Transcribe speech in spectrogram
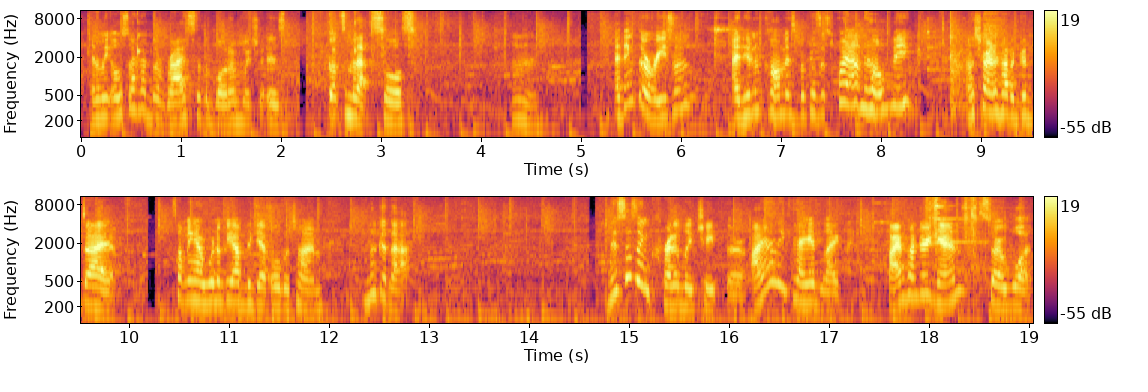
And then we also have the rice at the bottom, which is got some of that sauce. Mmm. I think the reason I didn't come is because it's quite unhealthy. I was trying to have a good diet. Something I wouldn't be able to get all the time. Look at that. This is incredibly cheap though. I only paid like 500 yen, so what?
